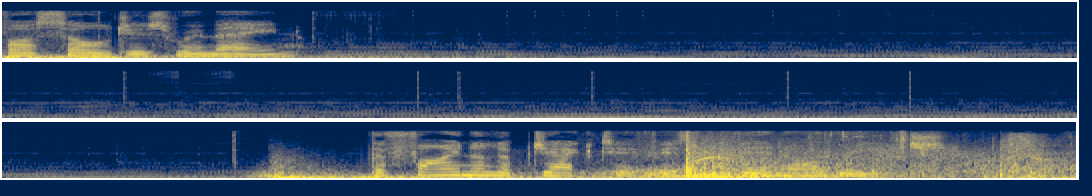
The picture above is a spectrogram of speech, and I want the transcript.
of our soldiers remain. The final objective is within our reach.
